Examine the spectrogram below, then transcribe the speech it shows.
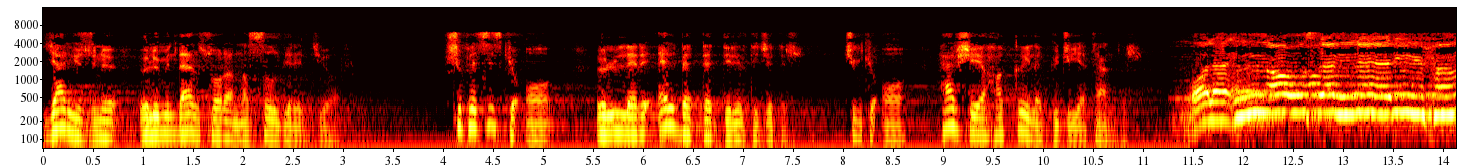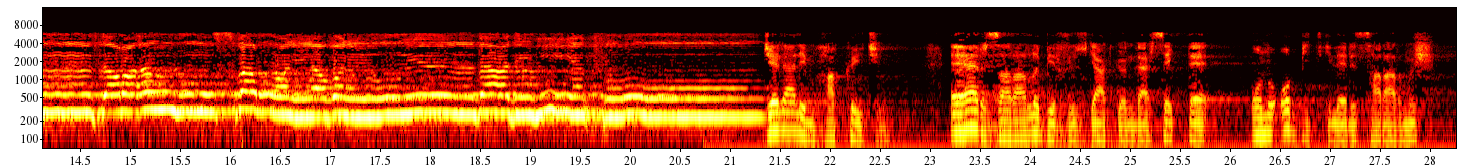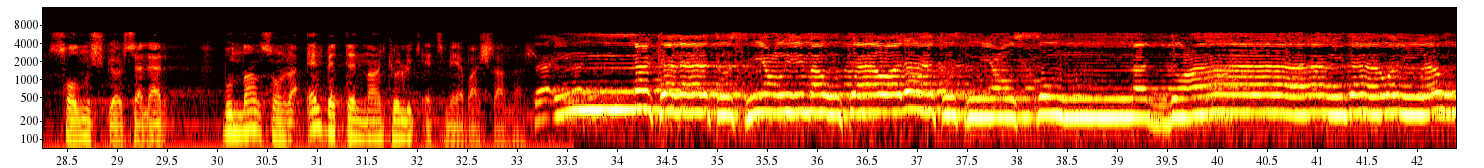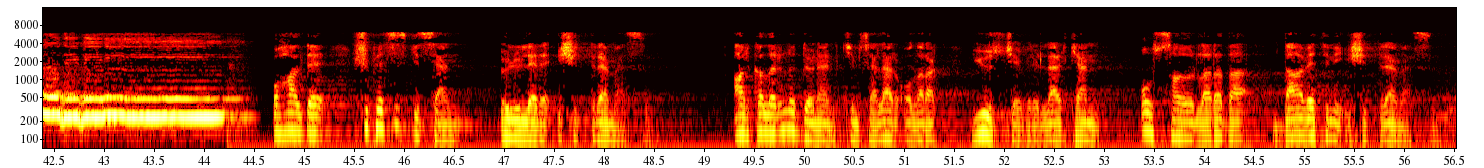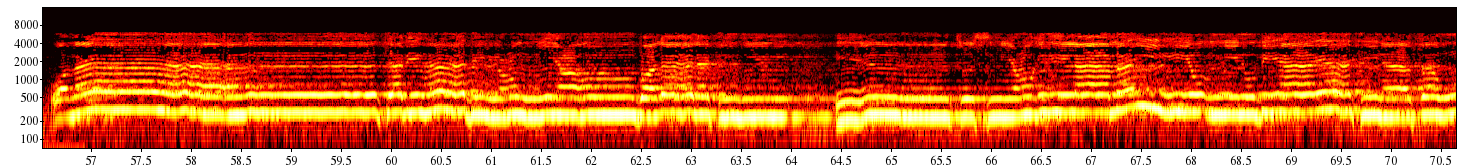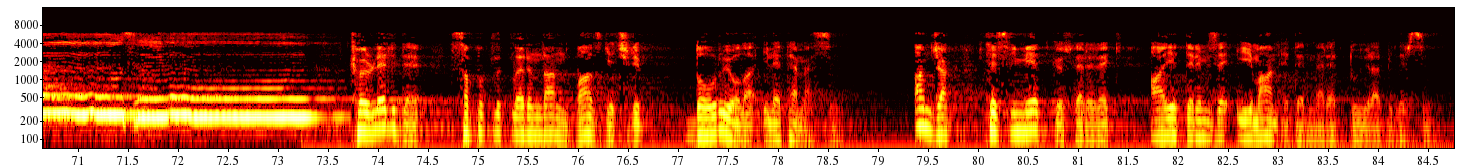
Yeryüzünü ölümünden sonra nasıl diriltiyor? Şüphesiz ki o ölüleri elbette dirilticidir. Çünkü o her şeye hakkıyla gücü yetendir. ولئن أرسلنا ريحا فرأوه مصفرا لظلوا من بعده يكفرون Celalim hakkı için eğer zararlı bir rüzgar göndersek de onu o bitkileri sararmış, solmuş görseler bundan sonra elbette nankörlük etmeye başlarlar. فإنك لا تسمع الموتى ولا تسمع الصم الدعاء إذا ولوا مدبرين O halde şüphesiz ki sen ölülere işittiremezsin. arkalarını dönen kimseler olarak yüz çevirirlerken o sağırlara da davetini işittiremezsin. Körleri de sapıklıklarından vazgeçirip doğru yola iletemezsin. Ancak teslimiyet göstererek ayetlerimize iman edenlere duyurabilirsin.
